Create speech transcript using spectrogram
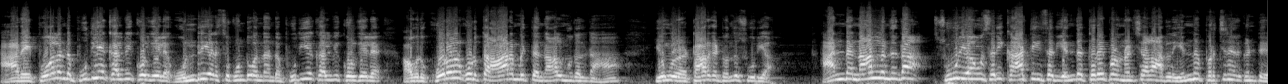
அதை போல இந்த புதிய கல்விக் கொள்கையில ஒன்றிய அரசு கொண்டு வந்த அந்த புதிய கல்விக் கொள்கையில அவர் குரல் கொடுத்த ஆரம்பித்த நாள் முதல் தான் இவங்களோட டார்கெட் வந்து சூர்யா. அந்த நாள்ல இருந்து தான் சூர்யாவும் சரி கார்த்தியும் சரி எந்த திரைப்படம் நடிச்சாலும் அதுல என்ன பிரச்சனை இருக்குன்ட்டு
